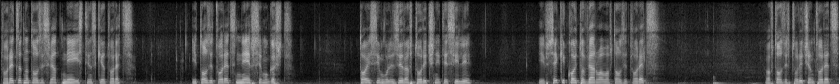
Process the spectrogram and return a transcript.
Творецът на този свят не е истинският Творец. И този Творец не е всемогъщ той символизира вторичните сили и всеки, който вярва в този Творец, в този вторичен Творец,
